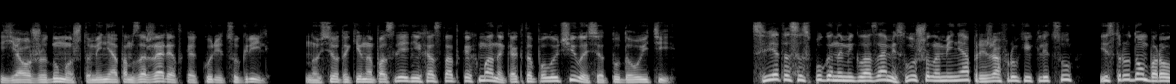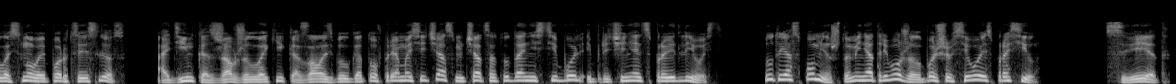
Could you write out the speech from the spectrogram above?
Я уже думал, что меня там зажарят, как курицу гриль, но все-таки на последних остатках маны как-то получилось оттуда уйти. Света с испуганными глазами слушала меня, прижав руки к лицу, и с трудом боролась с новой порцией слез. А Димка, сжав желваки, казалось, был готов прямо сейчас мчаться туда нести боль и причинять справедливость. Тут я вспомнил, что меня тревожило больше всего и спросил. «Свет,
